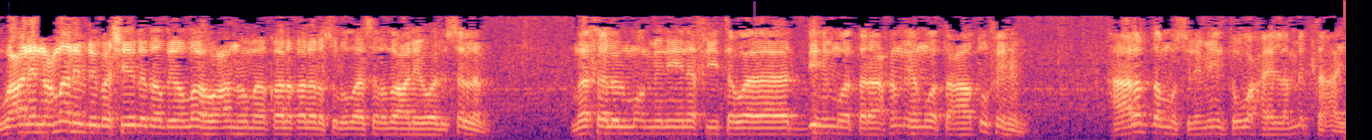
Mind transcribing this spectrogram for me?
وعن النعمان بن بشير رضي الله عنهما قال قال رsuuل اللhi صلى الله عليه ولي وسلم مثل المؤمنيiنa في توادهم وتراxمهم وتعاaطفهم xaaladda muslimiintu waxay la mid tahay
